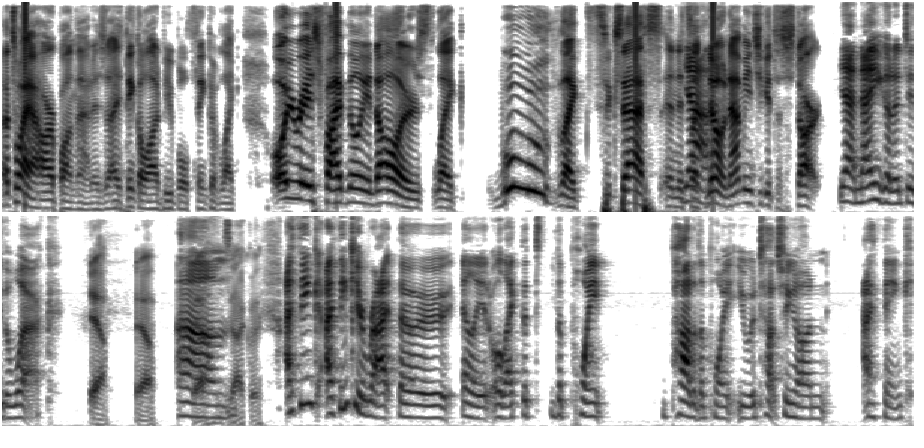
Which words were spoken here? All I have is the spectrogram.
that's why I harp on that. Is I think a lot of people think of like, oh, you raised five million dollars, like, woo, like success, and it's Yeah. like, no, that means you get to start. Yeah, now you got to do the work. Yeah, yeah, Um, yeah, exactly. I think I think you're right though, Elliot, or like the the point part of the point you were touching on, I think,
